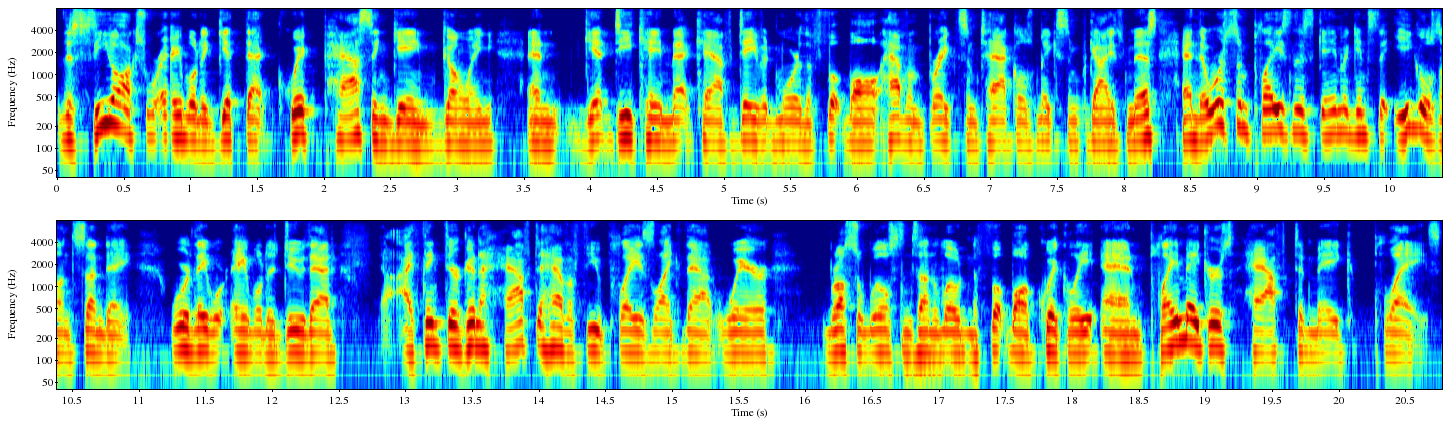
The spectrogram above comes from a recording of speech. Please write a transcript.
The Seahawks were able to get that quick passing game going and get DK Metcalf, David Moore, the football, have them break some tackles, make some guys miss. And there were some plays in this game against the Eagles on Sunday where they were able to do that. I think they're going to have to have a few plays like that where Russell Wilson's unloading the football quickly and playmakers have to make plays.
